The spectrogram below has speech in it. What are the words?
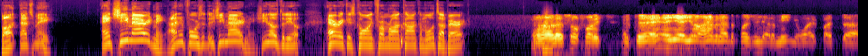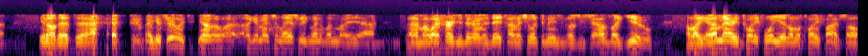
But that's me. And she married me. I didn't force to. She married me. She knows the deal. Eric is calling from Ronkonkoma. What's up, Eric? Oh, that's so funny. It, uh, and, and yeah, you know, I haven't had the pleasure yet of meeting your wife, but uh, you know that uh, I can certainly, you know, like I mentioned last week when when my uh, uh, my wife heard you during the daytime, and she looked at me and she goes, "You sounds like you." I'm like, and I'm married 24 years, almost 25. So,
